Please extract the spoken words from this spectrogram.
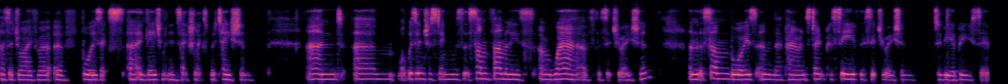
as a driver of boys' uh, engagement in sexual exploitation. And um, what was interesting was that some families are aware of the situation and that some boys and their parents don't perceive the situation to be abusive.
